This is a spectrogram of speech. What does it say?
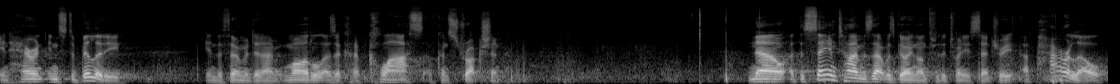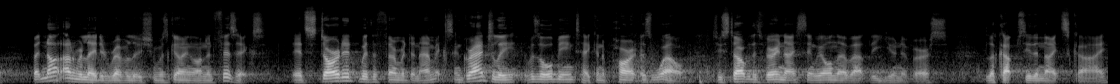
inherent instability in the thermodynamic model as a kind of class of construction. Now, at the same time as that was going on through the 20th century, a parallel but not unrelated revolution was going on in physics. It started with the thermodynamics, and gradually it was all being taken apart as well. So you start with this very nice thing we all know about the universe. Look up, see the night sky.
